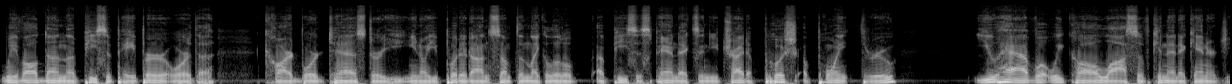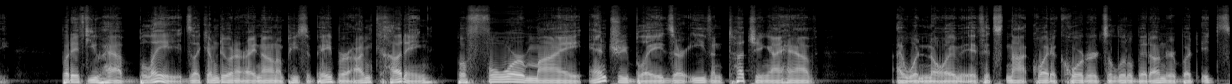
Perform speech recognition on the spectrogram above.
we've all done the piece of paper or the cardboard test or you, you know you put it on something like a little a piece of spandex and you try to push a point through you have what we call loss of kinetic energy but if you have blades like i'm doing it right now on a piece of paper i'm cutting before my entry blades are even touching i have i wouldn't know if it's not quite a quarter it's a little bit under but it's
